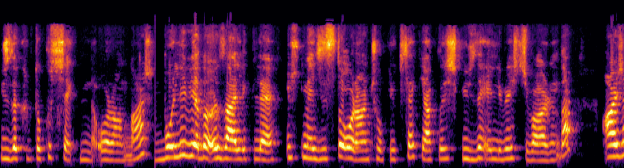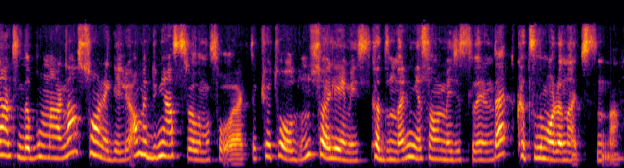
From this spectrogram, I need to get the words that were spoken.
%49 şeklinde oranlar. Bolivya'da özellikle üst mecliste oran çok yüksek. Yaklaşık %55 civarında. Arjantin'de bunlardan sonra geliyor ama dünya sıralaması olarak da kötü olduğunu söyleyemeyiz. Kadınların yasama meclislerinde katılım oranı açısından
